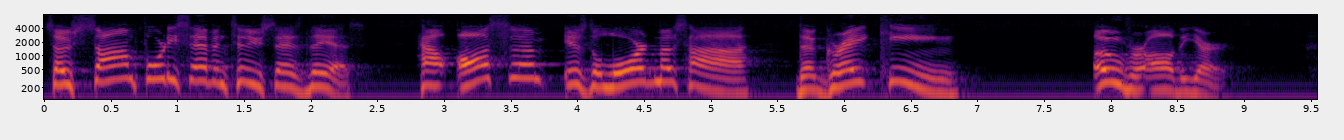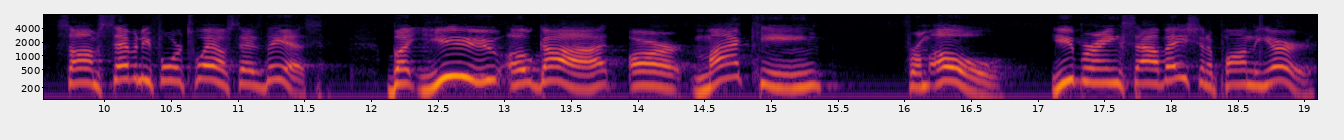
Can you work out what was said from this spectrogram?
So Psalm 47 2 says this How awesome is the Lord Most High the great king over all the earth. Psalm 74 12 says this But you, O God, are my king from old. You bring salvation upon the earth.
